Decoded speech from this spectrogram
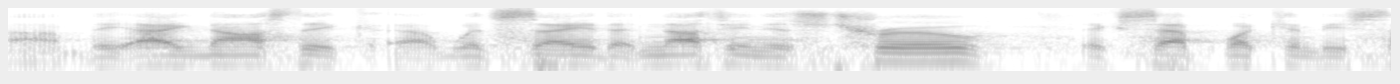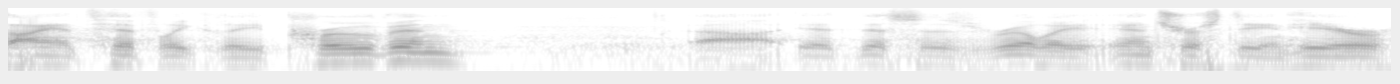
Um, the agnostic uh, would say that nothing is true except what can be scientifically proven. Uh, it, this is really interesting here.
